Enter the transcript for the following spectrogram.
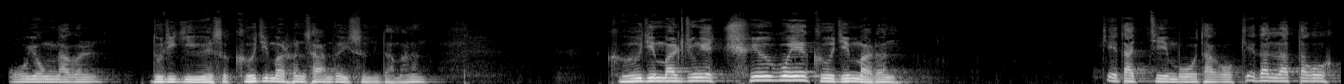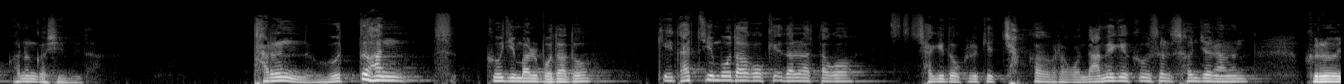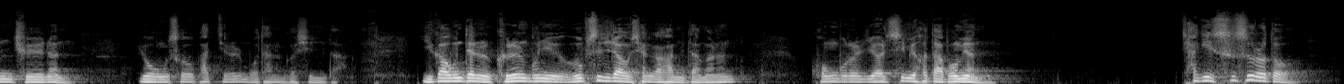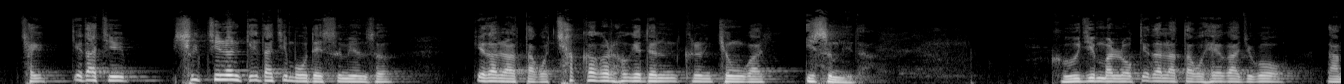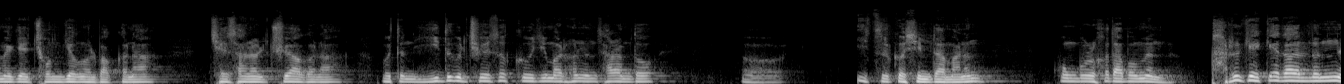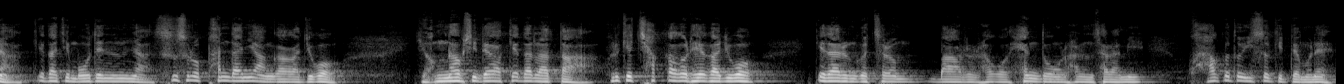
오욕락을 누리기 위해서 거짓말 한 사람도 있습니다만은 거짓말 중에 최고의 거짓말은 깨닫지 못하고 깨달았다고 하는 것입니다. 다른 어떠한 거짓말보다도 깨닫지 못하고 깨달았다고 자기도 그렇게 착각을 하고 남에게 그것을 선전하는 그런 죄는 용서받지를 못하는 것입니다. 이 가운데는 그런 분이 없으리라고 생각합니다만은 공부를 열심히 하다 보면 자기 스스로도 자기 깨닫지 실지는 깨닫지 못했으면서 깨달았다고 착각을 하게 되는 그런 경우가 있습니다. 거짓말로 깨달았다고 해가지고 남에게 존경을 받거나 재산을 취하거나 어떤 이득을 취해서 거짓말하는 사람도 어, 있을 것입니다만은 공부를 하다 보면 바르게 깨달았느냐 깨닫지 못했느냐 스스로 판단이 안 가가지고 영납없이 내가 깨달았다 그렇게 착각을 해가지고 깨달은 것처럼 말을 하고 행동을 하는 사람이 과거도 있었기 때문에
